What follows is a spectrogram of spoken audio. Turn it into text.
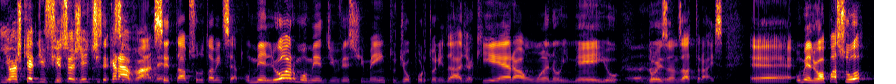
e eu acho que é difícil cê, a gente cê, cravar, cê, né? Você está absolutamente certo. O melhor momento de investimento, de oportunidade aqui, era um ano e meio, uhum. dois anos atrás. É, o melhor passou,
